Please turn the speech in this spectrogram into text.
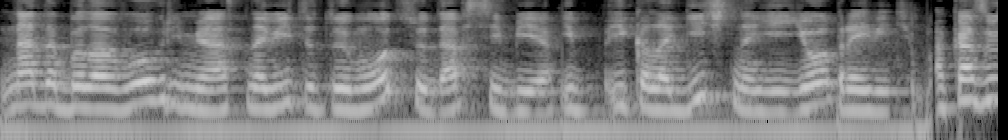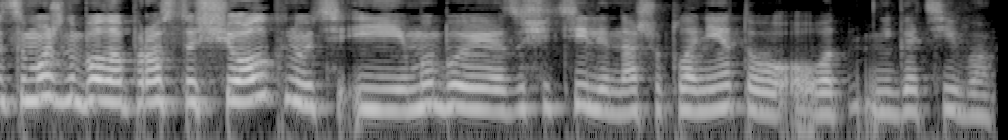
надо было вовремя остановить эту эмоцию, да, в себе и экологично ее проявить. Оказывается, можно было просто щелкнуть, и мы бы защитили нашу планету от негатива.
